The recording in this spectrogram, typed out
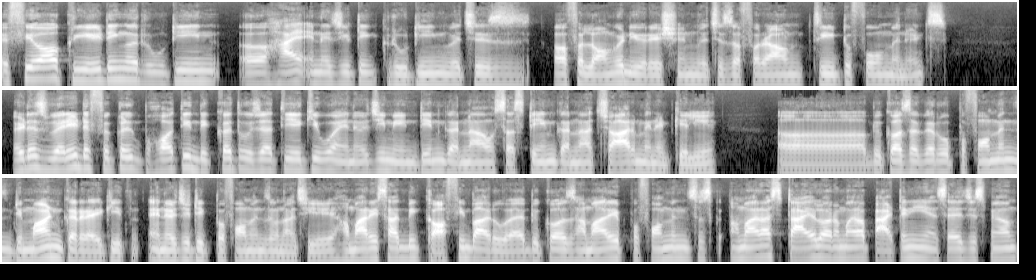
If you are creating a routine high energetic routine which is of a longer duration which is of around three two four minutes it is very difficult बहुत ही दिक्कत हो जाती है कि वो एनर्जी मेंटेन करना वो सस्टेन करना चार मिनट के लिए बिकॉज़ uh, अगर वो परफॉर्मेंस डिमांड कर रहा है कि एनर्जेटिक परफॉर्मेंस होना चाहिए हमारे साथ भी काफ़ी बार हुआ है बिकॉज़ हमारे परफॉर्मेंस हमारा स्टाइल और हमारा पैटर्न ही ऐसा है जिसमें हम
